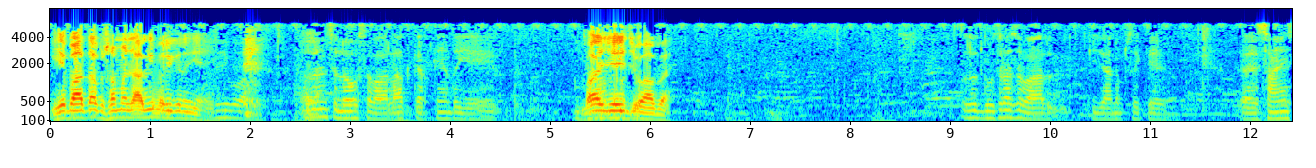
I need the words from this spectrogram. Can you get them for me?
یہ بات اب سمجھ آ گئی میری کہ نہیں جی ان سے لوگ سوالات کرتے ہیں تو یہ ہے بھائی یہی جواب ہے۔ دوسرا سوال کی جانب سے کہ سائنس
